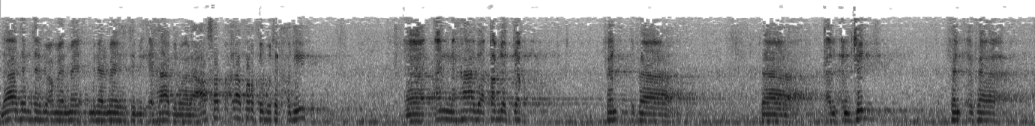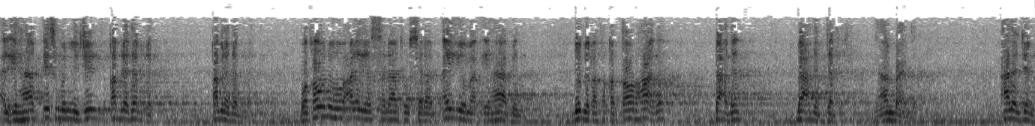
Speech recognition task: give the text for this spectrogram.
لا تنتفع من الميتة بإهاب ولا عصب على فرض ثبوت الحديث أن هذا قبل الدبر. فالجلد فالإهاب اسم للجلد قبل دبغه قبل دبغه وقوله عليه الصلاة والسلام أيما إهاب دبغ فقد طهر هذا بعد بعد الدبغ نعم بعد. هذا الجمع.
